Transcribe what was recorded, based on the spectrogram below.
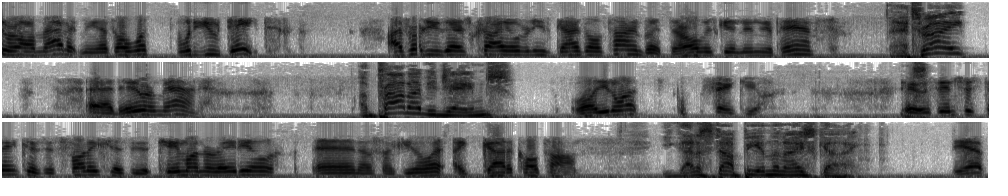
were all mad at me. I thought, what, what do you date? I've heard you guys cry over these guys all the time, but they're always getting in your pants. That's right. And they were mad. I'm proud of you, James. Well, you know what? Thank you. It was interesting because it's funny because it came on the radio, and I was like, you know what? I got to call Tom. You got to stop being the nice guy. Yep.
